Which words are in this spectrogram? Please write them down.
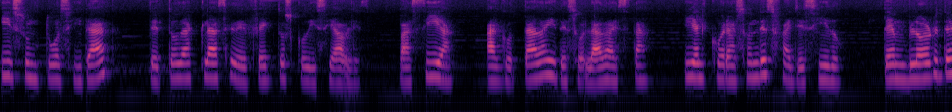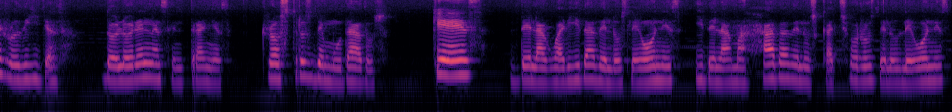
y suntuosidad de toda clase de efectos codiciables. Vacía, agotada y desolada está, y el corazón desfallecido, temblor de rodillas, dolor en las entrañas, rostros demudados. ¿Qué es de la guarida de los leones y de la majada de los cachorros de los leones,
